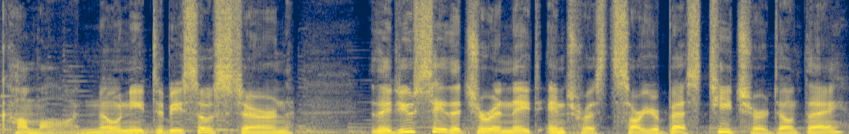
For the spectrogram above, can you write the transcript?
Come on, no need to be so stern. They do say that your innate interests are your best teacher, don't they?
